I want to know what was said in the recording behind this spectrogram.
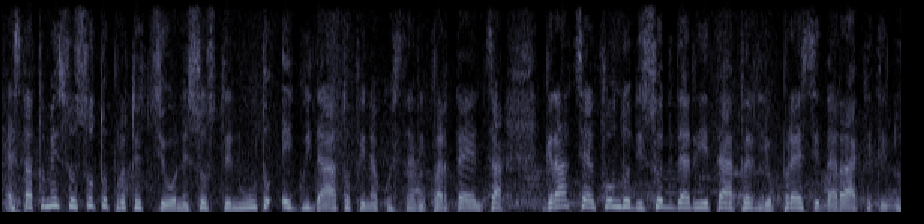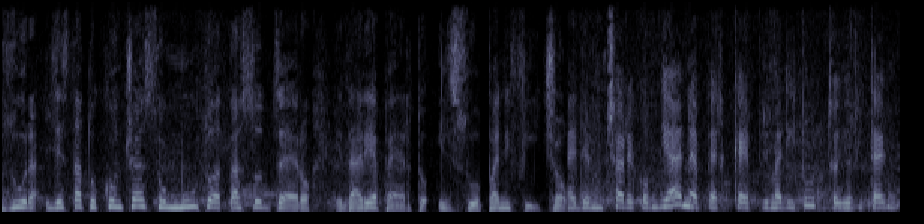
è stato messo sotto protezione, sostenuto e guidato fino a questa ripartenza. Grazie al fondo di solidarietà per gli oppressi da racket ed usura gli è stato concesso un mutuo a tasso zero ed ha riaperto il suo panificio. Denunciare conviene perché prima di tutto io ritengo,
